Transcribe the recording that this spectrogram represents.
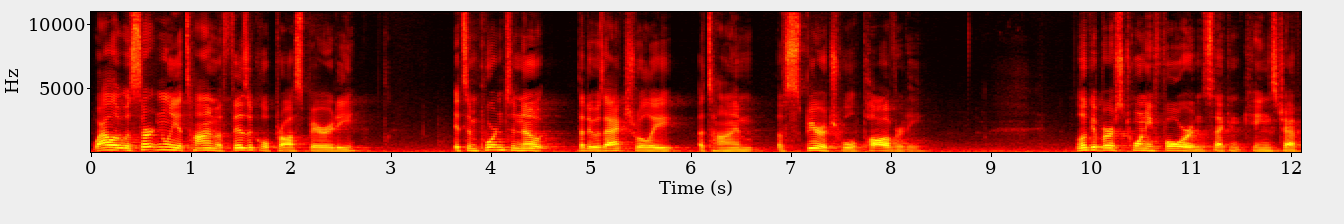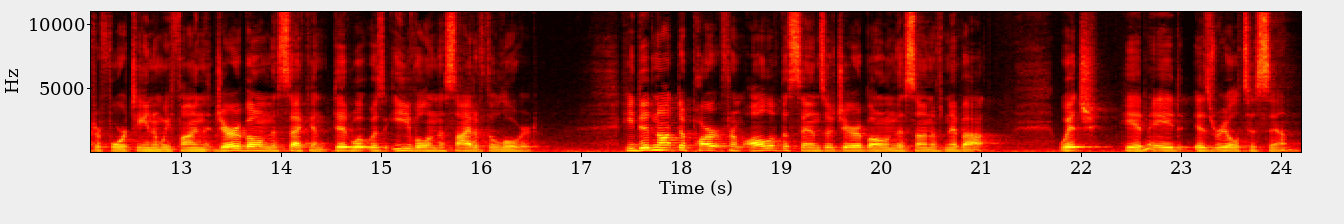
While it was certainly a time of physical prosperity, it's important to note that it was actually a time of spiritual poverty. Look at verse 24 in 2 Kings chapter 14, and we find that Jeroboam II did what was evil in the sight of the Lord. He did not depart from all of the sins of Jeroboam the son of Nebat, which he had made Israel to sin.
